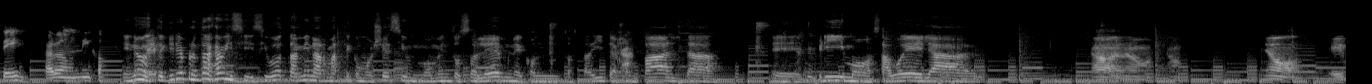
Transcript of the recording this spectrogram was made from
Sí, perdón, Nico. Y no, te quería preguntar, Javi, si, si vos también armaste como Jesse un momento solemne con tostadita con palta, eh, primos, abuela. No, no, no, eh,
